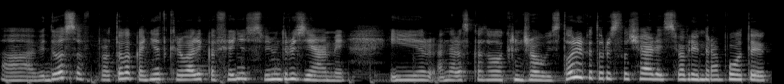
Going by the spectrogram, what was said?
видосов про то, как они открывали кофейню со своими друзьями. И она рассказывала кринжовые истории, которые случались во время работы,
